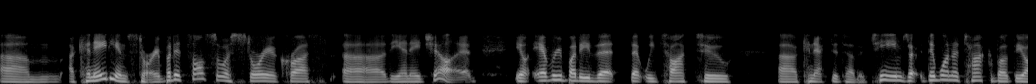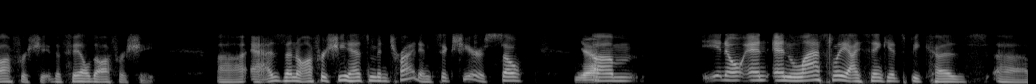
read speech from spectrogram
um, a Canadian story, but it's also a story across uh, the NHL. You know, everybody that that we talk to. Uh, connected to other teams, they want to talk about the offer sheet, the failed offer sheet uh, as an offer sheet hasn't been tried in six years. So, yeah. Um, you know, and and lastly, I think it's because uh,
